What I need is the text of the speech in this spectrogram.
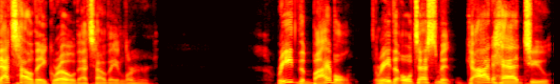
That's how they grow. That's how they learn. Read the Bible. Read the Old Testament. God had to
